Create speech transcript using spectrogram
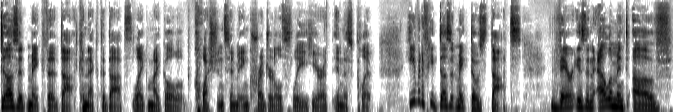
doesn't make the dot connect the dots like Michael questions him incredulously here in this clip, even if he doesn't make those dots, there is an element of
